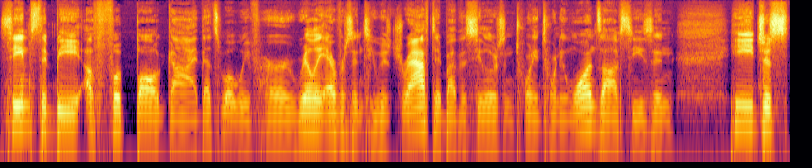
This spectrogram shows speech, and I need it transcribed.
seems to be a football guy. That's what we've heard really ever since he was drafted by the Steelers in 2021's offseason. He just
